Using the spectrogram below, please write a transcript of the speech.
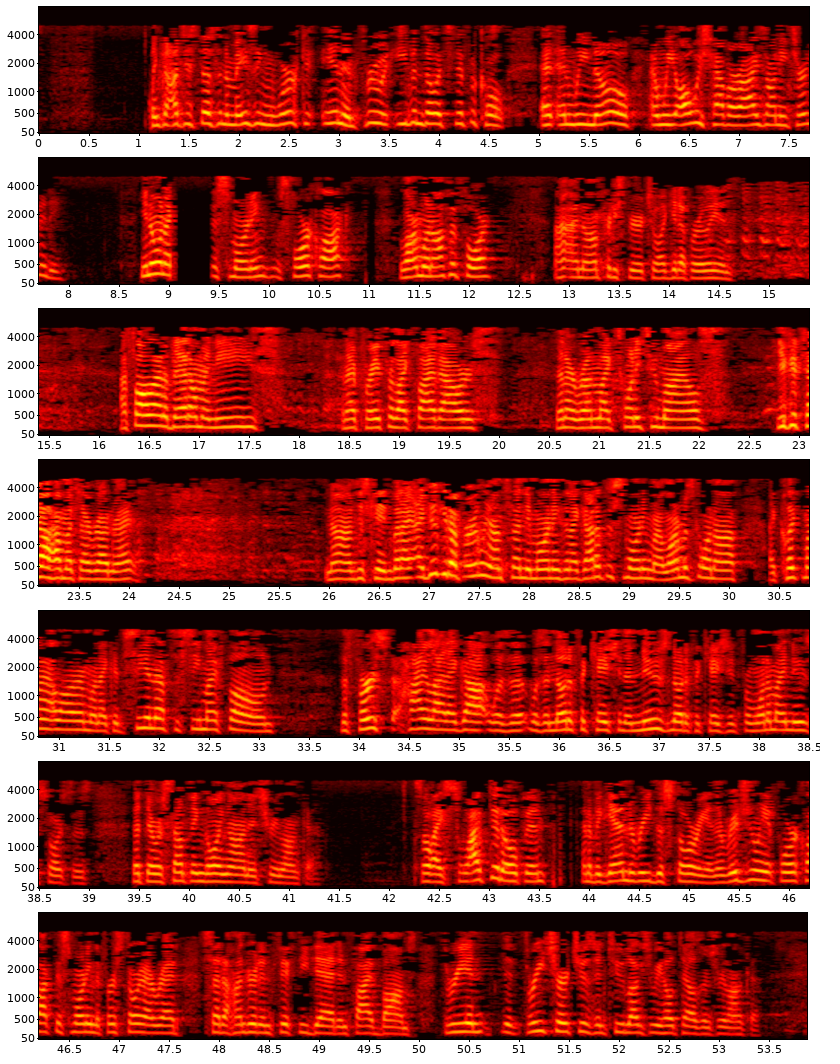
And God just does an amazing work in and through it, even though it's difficult. And, and we know, and we always have our eyes on eternity. You know, when I this morning, it was 4 o'clock, alarm went off at 4. I, I know I'm pretty spiritual. I get up early and I fall out of bed on my knees and I pray for like five hours. Then I run like 22 miles. You could tell how much I run, right? No, I'm just kidding. But I, I do get up early on Sunday mornings, and I got up this morning. My alarm was going off. I clicked my alarm when I could see enough to see my phone. the first highlight I got was a, was a notification, a news notification from one of my news sources that there was something going on in Sri Lanka. So I swiped it open and I began to read the story. And originally at 4 o'clock this morning, the first story I read said 150 dead and five bombs, three, in, three churches and two luxury hotels in Sri Lanka.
